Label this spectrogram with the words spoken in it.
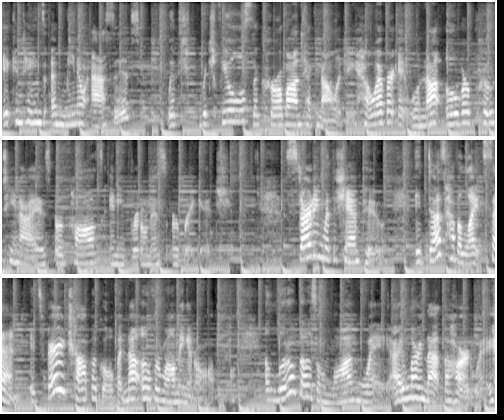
it contains amino acids which, which fuels the Curl Bond technology. However, it will not over-proteinize or cause any brittleness or breakage. Starting with the shampoo, it does have a light scent. It's very tropical, but not overwhelming at all a little goes a long way. I learned that the hard way.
